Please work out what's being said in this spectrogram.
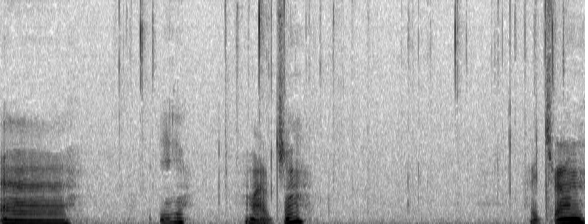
uh, и margin return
